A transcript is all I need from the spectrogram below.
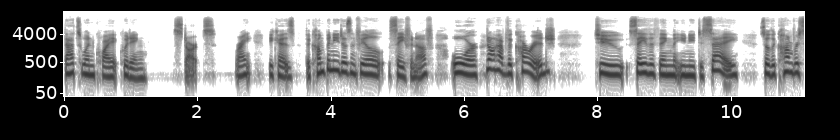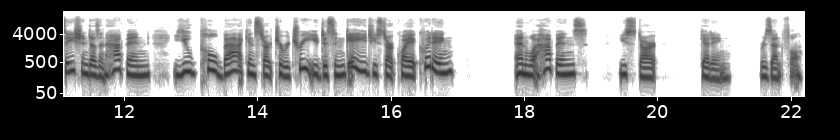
that's when quiet quitting starts right? Because the company doesn't feel safe enough or you don't have the courage to say the thing that you need to say. So the conversation doesn't happen. You pull back and start to retreat. You disengage. You start quiet quitting. And what happens? You start getting resentful.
